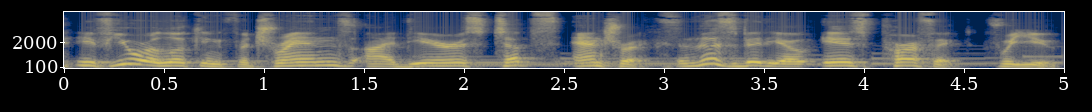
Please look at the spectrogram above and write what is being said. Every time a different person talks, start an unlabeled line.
If you are looking for trends, ideas, tips, and tricks, this video is perfect for you.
